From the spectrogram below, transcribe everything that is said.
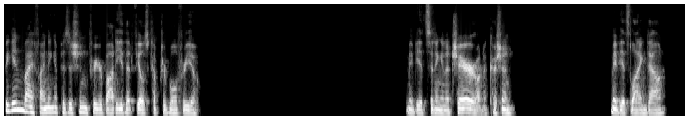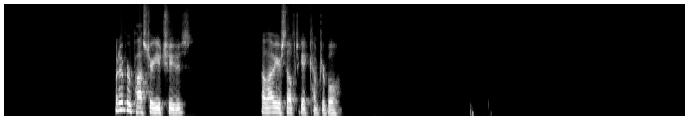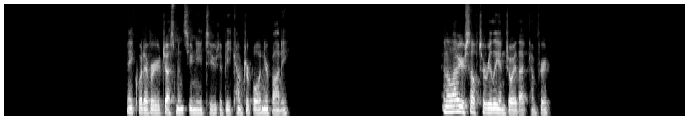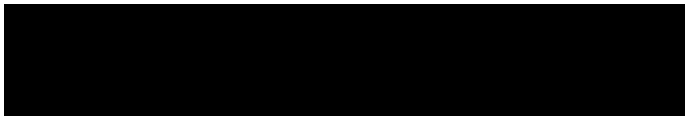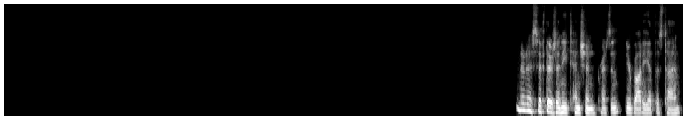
Begin by finding a position for your body that feels comfortable for you. Maybe it's sitting in a chair or on a cushion. Maybe it's lying down. Whatever posture you choose, allow yourself to get comfortable. Make whatever adjustments you need to to be comfortable in your body. And allow yourself to really enjoy that comfort. Notice if there's any tension present in your body at this time.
